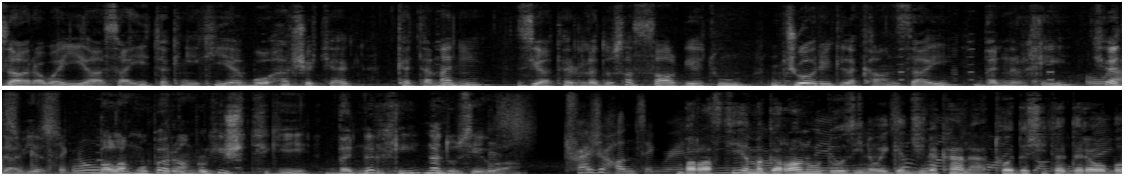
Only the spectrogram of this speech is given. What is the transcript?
زارەوەی یاسایی تەکنیکییە بۆ هەر شتێک کە تەمەنی زیاتر لە دوو سەد ساڵ بێت و جۆرێک لە کانزای بەنرخی تێدابێت، بەڵام هوپەر ئەمڕۆ هیچ شتێکی بەنرخی نەدۆزیوە. بەڕاستی ئەمە گەڕان و دۆزینەوەی گەنجینەکانە، تۆ دەچیتە دەرەوە بۆ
